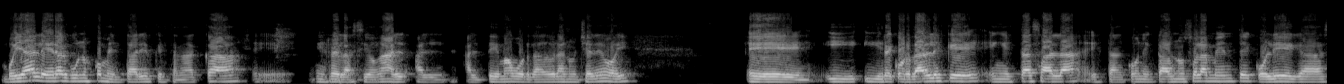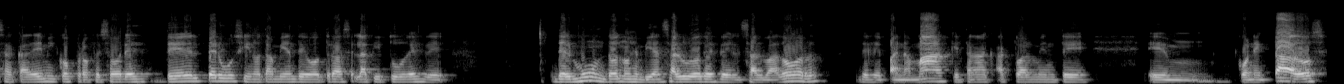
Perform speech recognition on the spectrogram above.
Voy a leer algunos comentarios que están acá eh, en relación al, al, tema abordado la noche de hoy. Eh, y, y, recordarles que en esta sala están conectados no solamente colegas, académicos, profesores del Perú, sino también de otras latitudes de, del mundo. Nos envían saludos desde El Salvador, desde Panamá, que están actualmente em, conectados.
